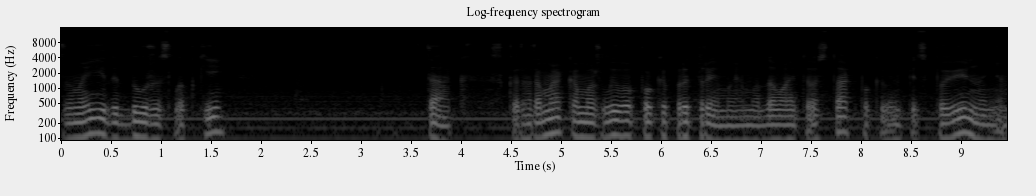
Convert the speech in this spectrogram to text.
Джунаїди дуже слабкі. Так, Скарграмека, можливо, поки притримуємо. Давайте ось так, поки він під сповільненням.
